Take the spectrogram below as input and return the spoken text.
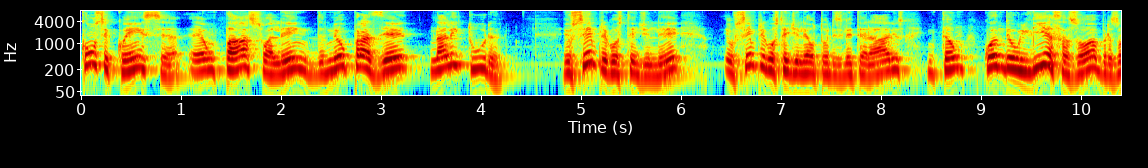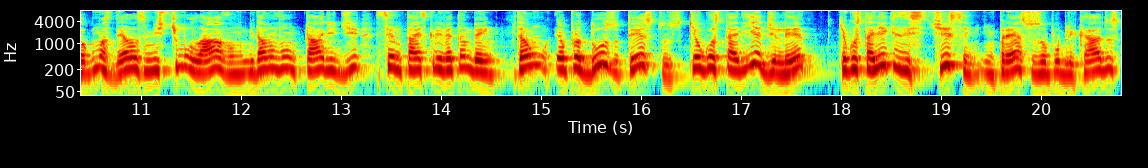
consequência, é um passo além do meu prazer na leitura. Eu sempre gostei de ler, eu sempre gostei de ler autores literários, então quando eu li essas obras, algumas delas me estimulavam, me davam vontade de sentar e escrever também. Então eu produzo textos que eu gostaria de ler, que eu gostaria que existissem impressos ou publicados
